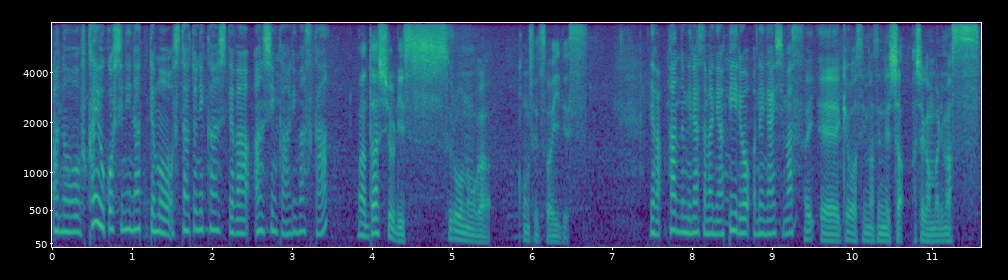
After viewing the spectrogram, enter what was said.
あの深いお腰になってもスタートに関しては安心感ありますか？まあダッシュよりスローの方が今節はいいです。ではファンの皆様にアピールをお願いしますはい、えー今日はすみませんでした。明日頑張ります。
